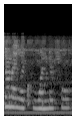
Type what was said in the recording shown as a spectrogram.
Don't I look wonderful?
